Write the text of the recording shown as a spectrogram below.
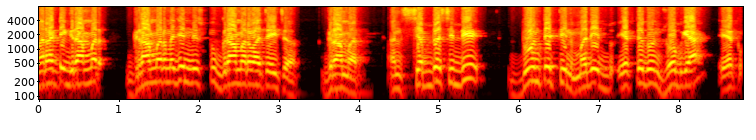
मराठी ग्रामर ग्रामर म्हणजे नुसतं ग्रामर वाचायचं. ग्रामर आणि शब्दसिद्धी दोन ते तीन मध्ये एक ते दोन झोप घ्या. एक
